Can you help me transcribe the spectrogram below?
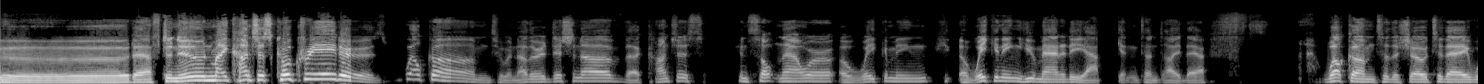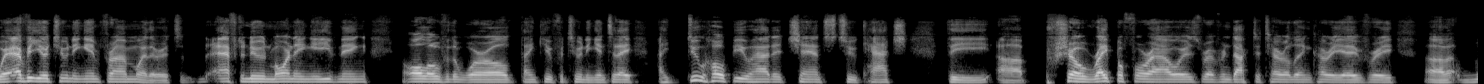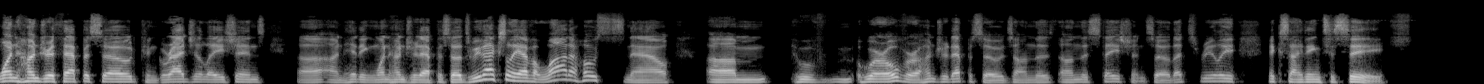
Good afternoon, my conscious co-creators. Welcome to another edition of the Conscious Consultant Hour, Awakening, Awakening Humanity. App getting tongue tied there. Welcome to the show today, wherever you're tuning in from, whether it's afternoon, morning, evening, all over the world. Thank you for tuning in today. I do hope you had a chance to catch the uh, show right before ours, Reverend Dr. Tara Lynn Curry Avery, uh, 100th episode. Congratulations uh, on hitting 100 episodes. We've actually have a lot of hosts now. Um, who who are over 100 episodes on the on the station. So that's really exciting to see.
